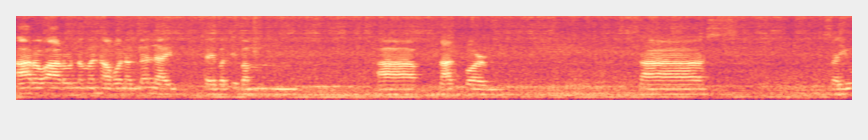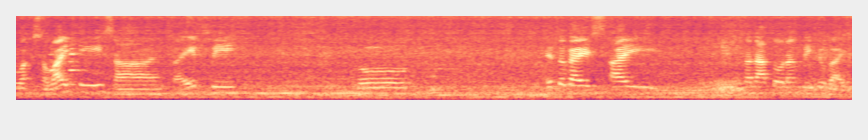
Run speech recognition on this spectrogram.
araw-araw naman ako nagla-live sa iba't ibang ah, platform sa sa sa YT, sa sa FB. So ito guys ay sa naturang video guys.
